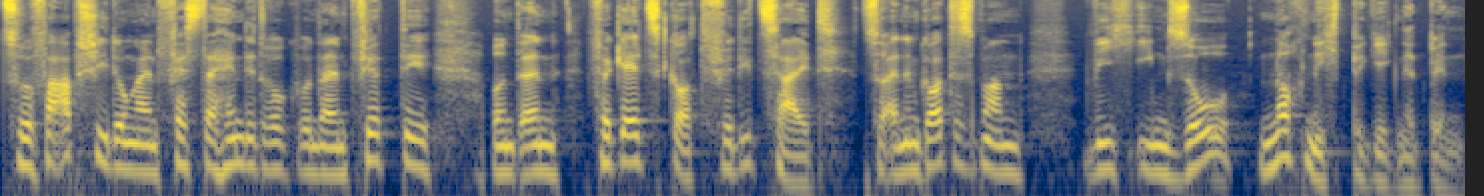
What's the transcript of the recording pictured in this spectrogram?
Zur Verabschiedung ein fester Händedruck und ein Pfirti und ein Vergelt's Gott für die Zeit zu einem Gottesmann, wie ich ihm so noch nicht begegnet bin.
